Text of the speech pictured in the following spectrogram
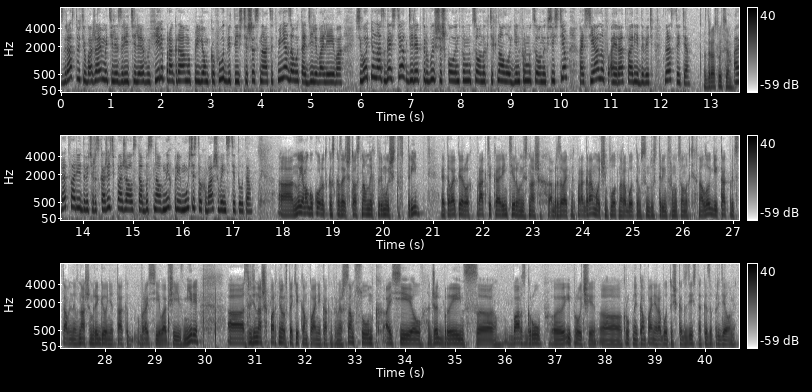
Здравствуйте, уважаемые телезрители! В эфире программа «Прием КФУ-2016». Меня зовут Адиля Валеева. Сегодня у нас в гостях директор Высшей школы информационных технологий и информационных систем Хасьянов Айрат Фаридович. Здравствуйте! Здравствуйте. Айрат Фаридович, расскажите, пожалуйста, об основных преимуществах вашего института. А, ну, я могу коротко сказать, что основных преимуществ три. Это, во-первых, практика ориентированность наших образовательных программ. Мы очень плотно работаем с индустрией информационных технологий, как представлены в нашем регионе, так и в России вообще и в мире. А, среди наших партнеров такие компании, как, например, Samsung, ICL, JetBrains, э, Bars Group э, и прочие э, крупные компании, работающие как здесь, так и за пределами.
